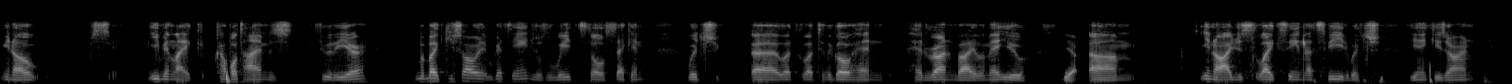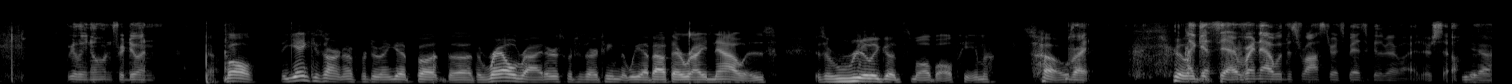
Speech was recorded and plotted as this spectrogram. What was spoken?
you know, even like a couple times through the year. But like you saw against the Angels, Wade still second, which uh, led, led to the go ahead head run by LeMahieu. Yeah. Um, you know, I just like seeing that speed, which the Yankees aren't really known for doing. Well, the Yankees aren't known for doing it, but the the Rail Riders, which is our team that we have out there right now, is is a really good small ball team. So Right. really I guess to yeah. Right now with this roster, it's basically the Rail Riders. So. Yeah.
